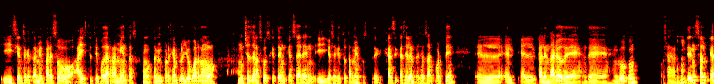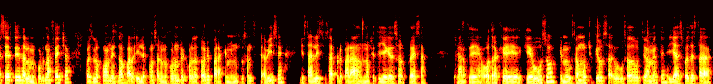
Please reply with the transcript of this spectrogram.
Y siento que también para eso hay este tipo de herramientas, como también, por ejemplo, yo guardo muchas de las cosas que tengo que hacer en, y yo sé que tú también, pues casi casi la empecé a usar por ti, el, el, el calendario de, de, Google. O sea, uh -huh. tienes algo que hacer, tienes a lo mejor una fecha, pues lo pones, ¿no? Para, y le pones a lo mejor un recordatorio para que minutos antes te avise y estar listo, estar preparado, no que te llegue de sorpresa. Claro. Este, otra que, que, uso, que me gusta mucho, que he usado, usado últimamente, y ya después de esta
